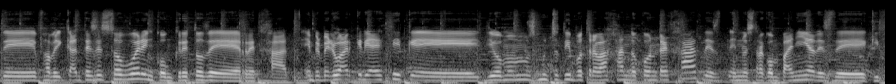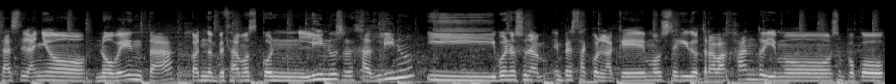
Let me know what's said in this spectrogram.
de fabricantes de software, en concreto de Red Hat. En primer lugar, quería decir que llevamos mucho tiempo trabajando con Red Hat desde, en nuestra compañía desde quizás el año 90, cuando empezamos con Linux, Red Hat Linux. Y bueno, es una empresa con la que hemos seguido trabajando y hemos un poco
